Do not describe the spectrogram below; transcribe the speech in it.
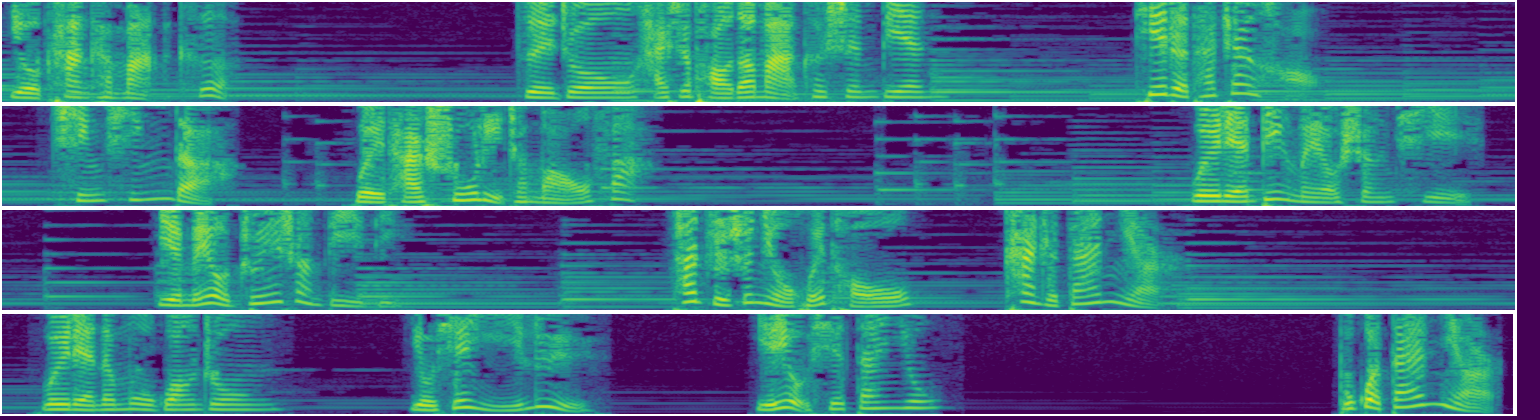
又看看马克，最终还是跑到马克身边，贴着他站好，轻轻的为他梳理着毛发。威廉并没有生气，也没有追上弟弟。他只是扭回头看着丹尼尔。威廉的目光中有些疑虑，也有些担忧。不过丹尼尔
